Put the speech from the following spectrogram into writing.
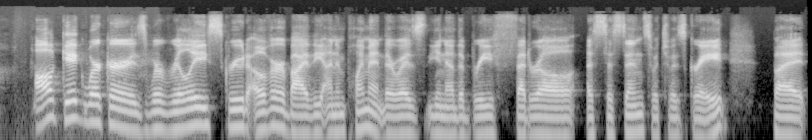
all gig workers were really screwed over by the unemployment. There was, you know, the brief federal assistance, which was great. But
